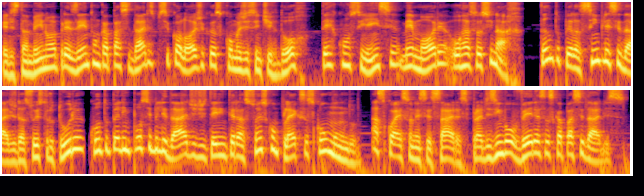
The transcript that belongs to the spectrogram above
Eles também não apresentam capacidades psicológicas como as de sentir dor, ter consciência, memória ou raciocinar tanto pela simplicidade da sua estrutura quanto pela impossibilidade de ter interações complexas com o mundo, as quais são necessárias para desenvolver essas capacidades.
